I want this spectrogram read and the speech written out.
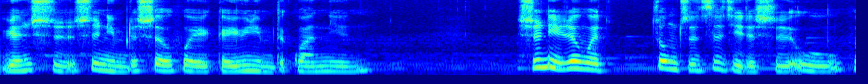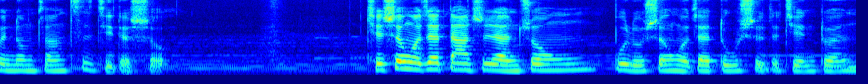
原始是你们的社会给予你们的观念，使你认为种植自己的食物会弄脏自己的手，且生活在大自然中不如生活在都市的尖端。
